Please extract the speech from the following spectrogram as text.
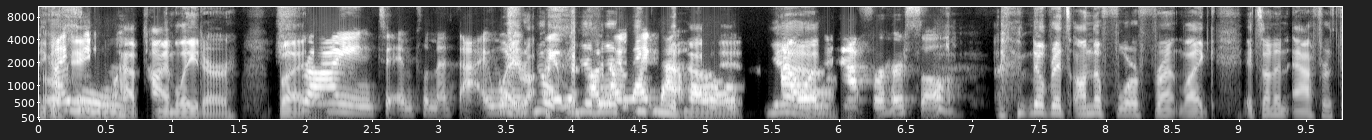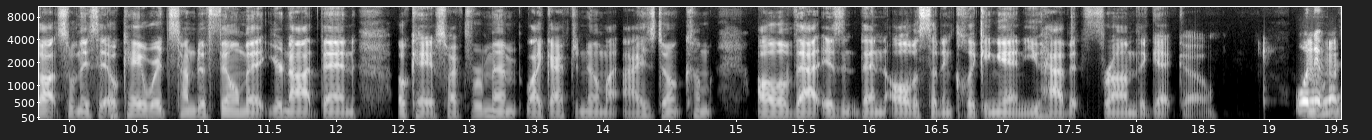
I Because A, you don't have time later. But trying to implement that. I wouldn't right. say it was you're on there my leg thinking that whole it. hour Yeah. and a half rehearsal. no, but it's on the forefront. Like it's not an afterthought. So when they say, "Okay, where it's time to film it," you're not then, "Okay, so I have to remember." Like I have to know my eyes don't come. All of that isn't then all of a sudden clicking in. You have it from the get go. Well, it mm-hmm. was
